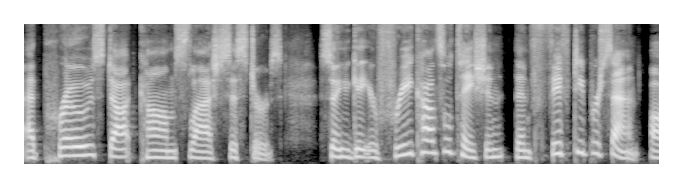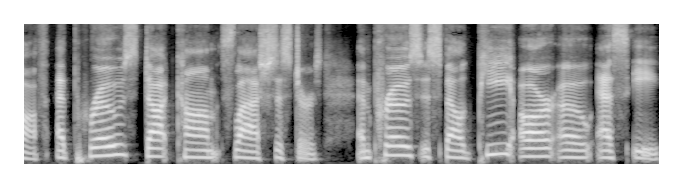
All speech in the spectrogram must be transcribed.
at prose.com slash sisters. So you get your free consultation, then 50% off at prose.com slash sisters. And Prose is spelled P-R-O-S-E.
